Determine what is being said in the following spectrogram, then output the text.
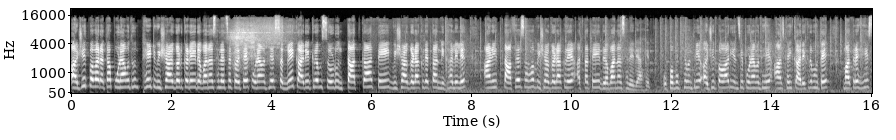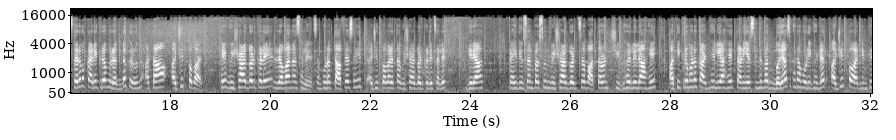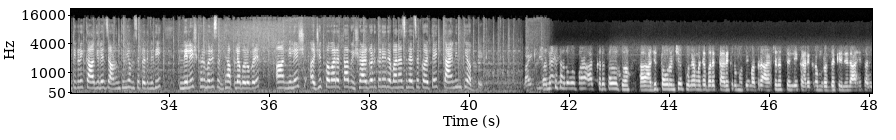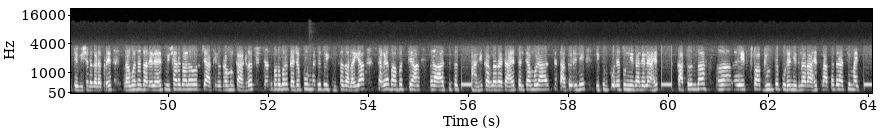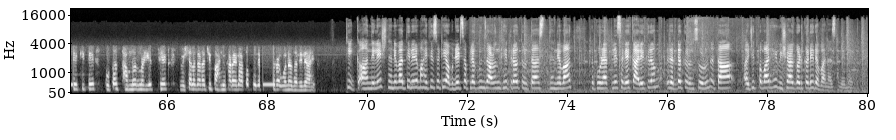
अजित पवार आता पुण्यामधून थेट विशाळगडकडे रवाना झाल्याचं कळतंय. पुण्यामधले सगळे कार्यक्रम सोडून तात्काळ ते विशाळगडाकडे आता निघालेले आहेत आणि ताफ्यासह विशाळगडाकडे आता ते रवाना झालेले आहेत. उपमुख्यमंत्री अजित पवार यांचे पुण्यामध्ये आज काही कार्यक्रम होते. मात्र हे सर्व कार्यक्रम रद्द करून आता अजित पवार हे विशाळगडकडे रवाना झाले संपूर्ण ताफ्यासहित अजित पवार आता विशाळगडकडे चालेत गेल्या काही दिवसांपासून विशाळगडचं वातावरण चिघळलेलं आहे. अतिक्रमणं काढलेली आहेत आणि या संदर्भात बऱ्याच घडामोडी घडल्यात. अजित पवार नेमके तिकडे का गेले जाणून घेऊया आमचे प्रतिनिधी. निलेश खरमरे सध्या आपल्या बरोबर आहेत निलेश अजित पवार आता विशाळगडकडे रवाना झाल्याचं कळतंय. काय नेमकी अपडेट? नक्कीच आलो बाबा. आज खरं तर अजित पवारांचे पुण्यामध्ये बरेच कार्यक्रम होते. मात्र अचानक त्यांनी कार्यक्रम रद्द केलेले आहेत आणि ते विशाळगडाकडे रवाना झालेले आहेत. विशाळगडावर जे अतिक्रमण काढलं त्याचबरोबर गजापूरमध्ये जो हिंसा झाला या सगळ्या बाबत ते आज तिथं पाहणी करणार आहेत. आणि त्यामुळे आज ते तातडीने इथून पुण्यातून निघालेले आहेत. कात्रजला एक स्टॉप घेऊन ते पुढे निघणार आहेत. आता तर अशी माहिती आहे की ते कुठंच थांबणार नाहीयेत थेट विशाळगडाची पाहणी करायला आता पुण्यात रवाना झालेले आहेत. ठीक. निलेश धन्यवाद दिलेल्या माहितीसाठी अपडेट्स आपल्याकडून जाणून घेत राहू. तुर्तास धन्यवाद. तर पुण्यातले सगळे कार्यक्रम रद्द करून सोडून आता अजित पवार हे विशाळगडकडे रवाना झालेले आहेत.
